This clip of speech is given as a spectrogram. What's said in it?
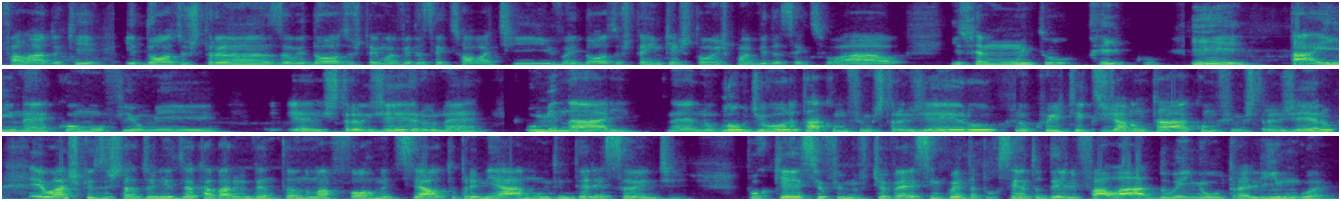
falado que idosos transam, idosos têm uma vida sexual ativa, idosos têm questões com a vida sexual, isso é muito rico. E tá aí, né, como filme é, estrangeiro, né, o Minari. Né? No Globo de Ouro tá como filme estrangeiro, no Critics já não tá como filme estrangeiro. Eu acho que os Estados Unidos acabaram inventando uma forma de se autopremiar muito interessante. Porque se o filme tiver 50% dele falado em outra língua,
